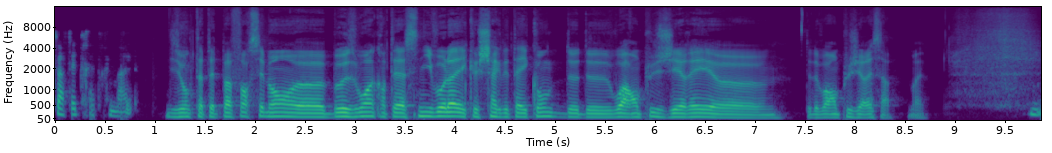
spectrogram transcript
ça fait très très mal. Disons que tu n'as peut-être pas forcément euh, besoin, quand tu es à ce niveau-là et que chaque détail compte, de, devoir en plus gérer, euh, de devoir en plus gérer ça. Ouais. Mm.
